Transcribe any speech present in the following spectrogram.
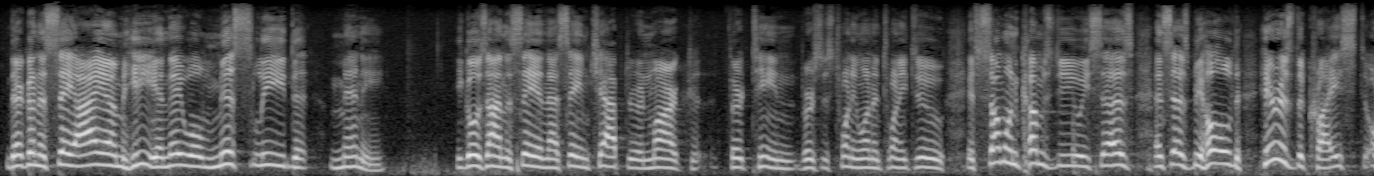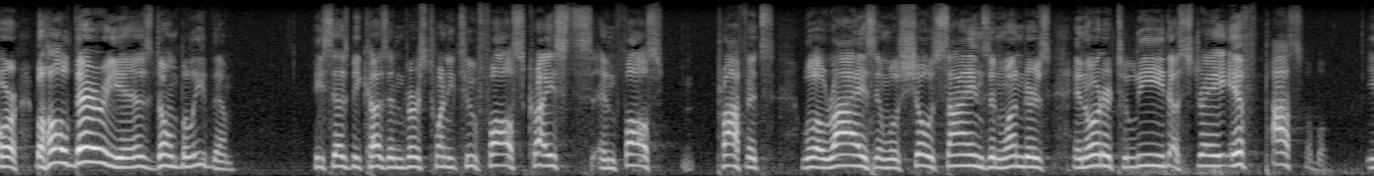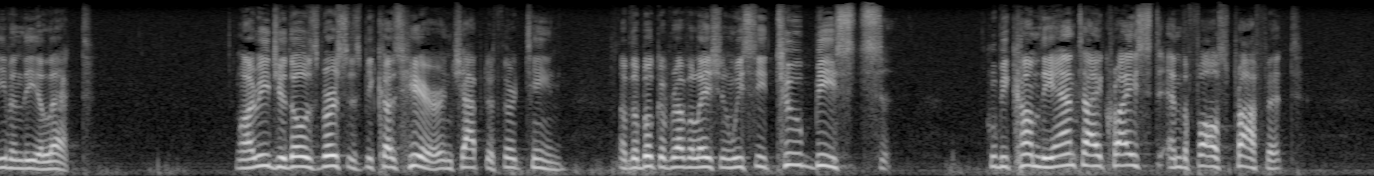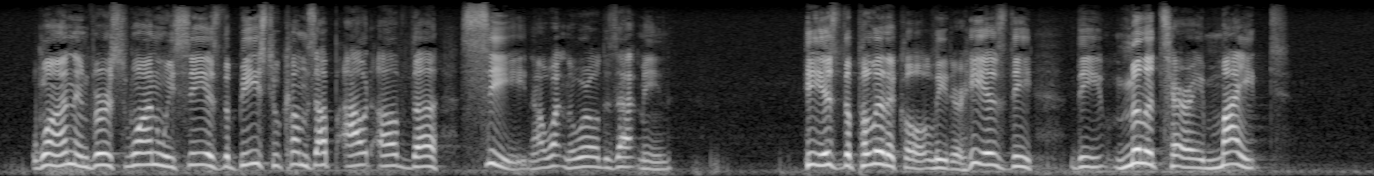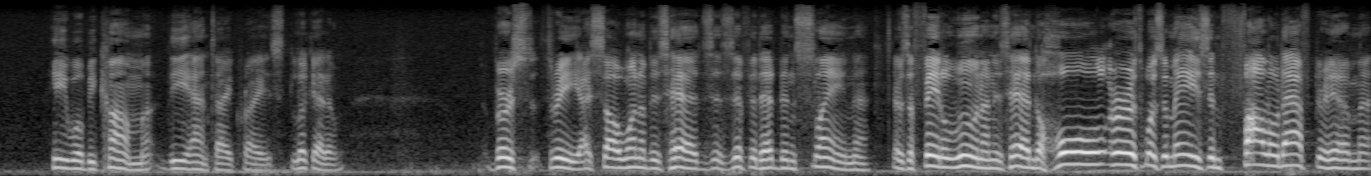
They're going to say, I am he, and they will mislead many. He goes on to say in that same chapter in Mark 13, verses 21 and 22. If someone comes to you, he says, and says, Behold, here is the Christ, or Behold, there he is, don't believe them. He says, because in verse 22, false Christs and false prophets will arise and will show signs and wonders in order to lead astray, if possible, even the elect. Well, I read you those verses because here in chapter 13 of the book of Revelation, we see two beasts who become the Antichrist and the false prophet. One, in verse 1, we see is the beast who comes up out of the sea. Now, what in the world does that mean? He is the political leader, he is the, the military might. He will become the Antichrist. Look at him. Verse 3 I saw one of his heads as if it had been slain. There was a fatal wound on his head. and The whole earth was amazed and followed after him.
